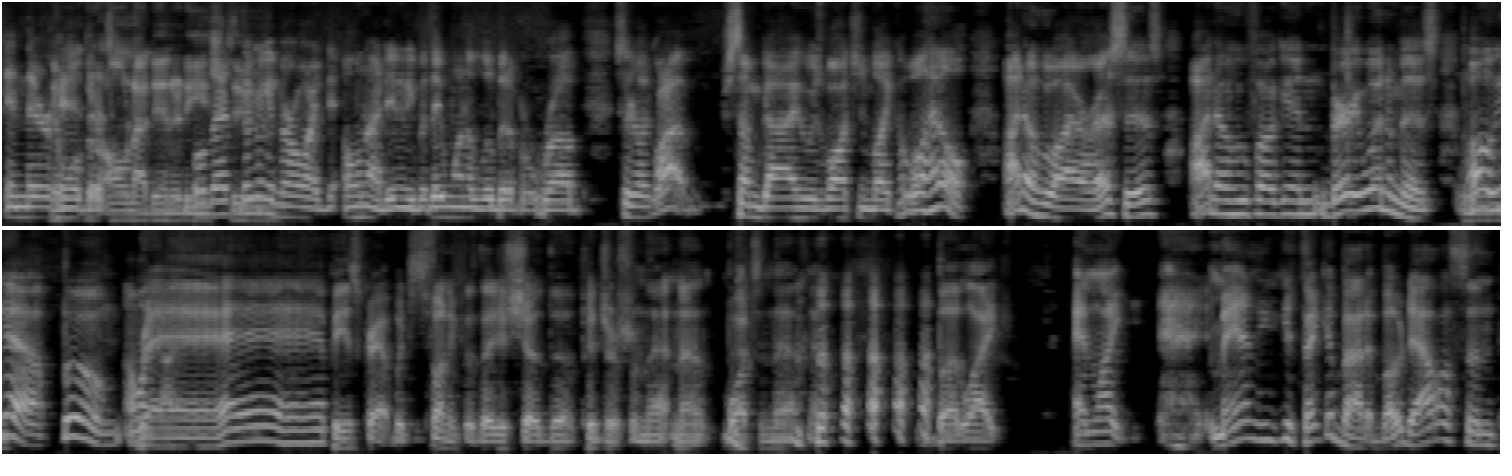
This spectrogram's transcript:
in their they head want their own identities Well, that's too. they're getting their own, ide- own identity, but they want a little bit of a rub. So they're like, well, some guy who was watching, like, well, hell, I know who IRS is. I know who fucking Barry Windham is. Oh Mhm. yeah, boom. I'm like, Happy as crap, which is funny because they just showed the pictures from that and I'm watching that. but like, and like, man, you could think about it. Bo Dallas and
